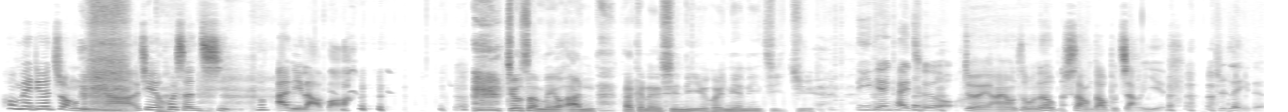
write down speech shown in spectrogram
后面一定会撞你啊，而且会生气，会按你喇叭。就算没有按，他可能心里也会念你几句。第一天开车哦对啊，然后怎么那么不上道、不长眼？之类的。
